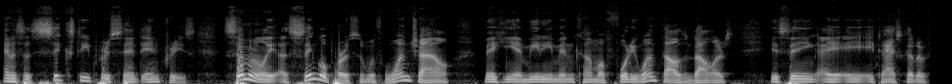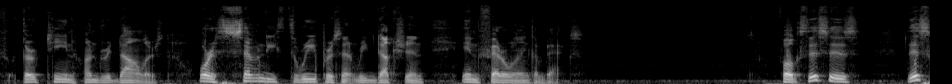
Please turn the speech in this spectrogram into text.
and it's a sixty percent increase. Similarly, a single person with one child making a median income of forty one thousand dollars is seeing a, a, a tax cut of thirteen hundred dollars, or a seventy three percent reduction in federal income tax. Folks, this is this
